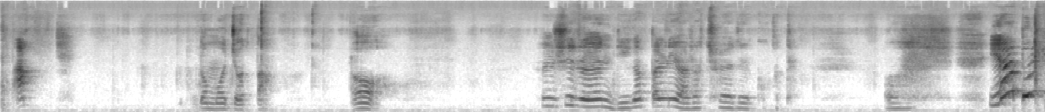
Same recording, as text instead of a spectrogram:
악. 넘어졌다. 어. 현실은 네가 빨리 알아쳐야 될 것 같아. 也不。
